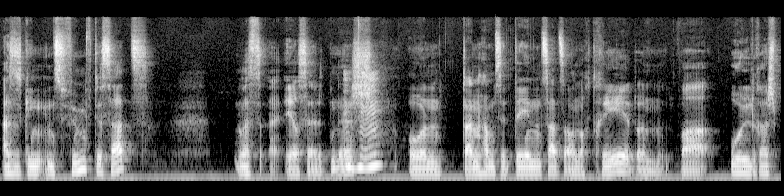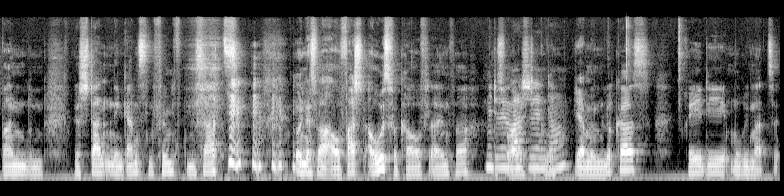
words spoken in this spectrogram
Also es ging ins fünfte Satz, was eher selten ist. Mhm. Und dann haben sie den Satz auch noch dreht und war ultra spannend und wir standen den ganzen fünften Satz und es war auch fast ausverkauft einfach. Mit Das wem war warst du denn cool. Ja, mit dem Lukas, Fredi, Murimatze.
